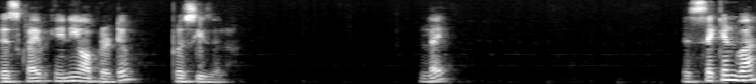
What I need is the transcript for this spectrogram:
describe any operative procedure. Like the second one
